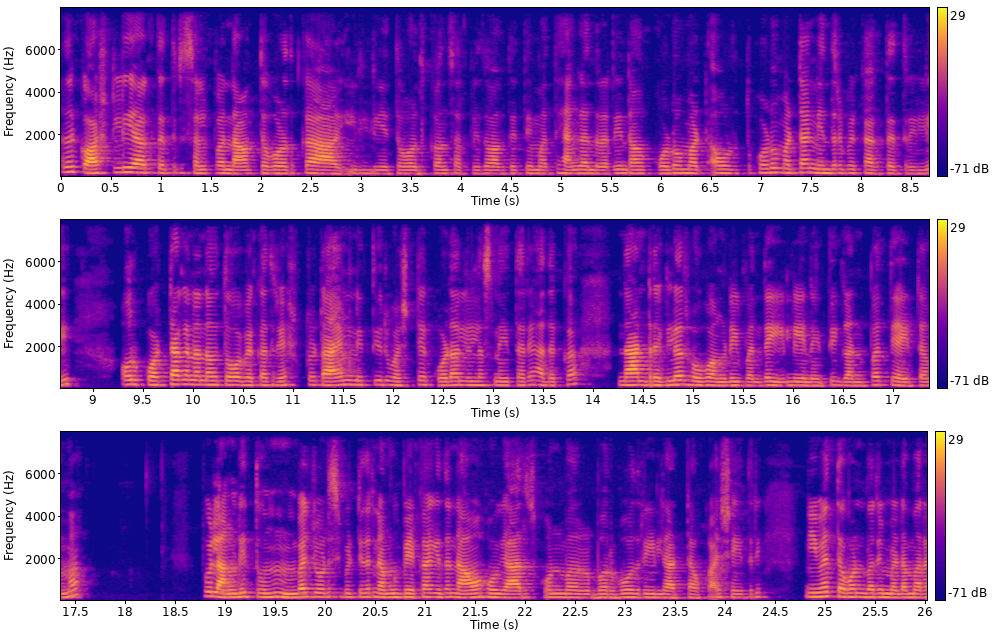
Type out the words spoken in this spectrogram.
ಅಂದ್ರೆ ಕಾಸ್ಟ್ಲಿ ಆಗ್ತೈತೆ ರೀ ಸ್ವಲ್ಪ ನಾವು ತೊಗೊಳೋದಕ್ಕೆ, ಇಲ್ಲಿ ತೊಗೊಳೋದಕ್ಕೆ ಒಂದು ಸ್ವಲ್ಪ ಇದು ಆಗ್ತೈತಿ. ಮತ್ತು ಹೆಂಗಂದ್ರೆ ರೀ, ನಾವು ಕೊಡೋ ಮಟ್ಟ ಅವ್ರು ಕೊಡೋ ಮಟ್ಟ ನಿಂದಿರ್ಬೇಕಾಗ್ತೈತೆ ರೀ ಇಲ್ಲಿ. ಅವ್ರು ಕೊಟ್ಟಾಗ ನಾವು ತೊಗೋಬೇಕಾದ್ರೆ ಎಷ್ಟು ಟೈಮ್ ನಿಂತಿರು ಅಷ್ಟೇ ಕೊಡಲಿಲ್ಲ ಸ್ನೇಹಿತರೆ. ಅದಕ್ಕೆ ನಾನು ರೆಗ್ಯುಲರ್ ಹೋಗೋ ಅಂಗಡಿಗೆ ಬಂದೆ. ಇಲ್ಲಿ ಏನೈತಿ, ಗಣಪತಿ ಐಟಮ್ ಫುಲ್ ಅಂಗಡಿ ತುಂಬ ಜೋಡಿಸಿಬಿಟ್ಟಿದ್ರೆ. ನಮ್ಗೆ ಬೇಕಾಗಿದ್ದ ನಾವು ಹೋಗಿ ಆರಿಸ್ಕೊಂಡು ಬರ್ ಬರ್ಬೋದು ಇಲ್ಲಿ ಅಟ್ಟ ಅವಕಾಶ ಐತ್ರಿ. ನೀವೇ ತೊಗೊಂಡು ಬರ್ರಿ ಮೇಡಮರ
